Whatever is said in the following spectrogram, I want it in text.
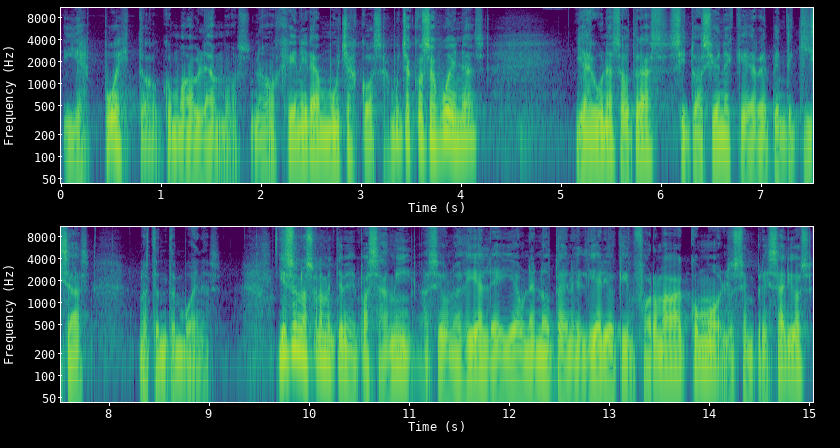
y expuesto, como hablamos, ¿no? genera muchas cosas, muchas cosas buenas, y algunas otras situaciones que de repente quizás no están tan buenas. Y eso no solamente me pasa a mí. Hace unos días leía una nota en el diario que informaba cómo los empresarios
